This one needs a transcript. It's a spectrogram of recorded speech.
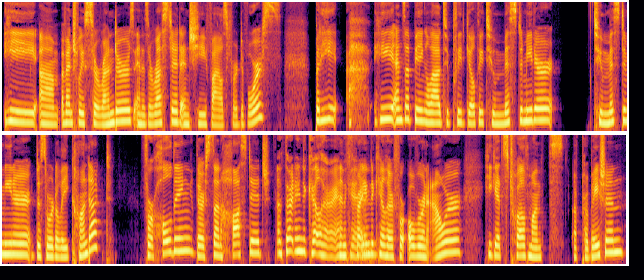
He um, eventually surrenders and is arrested, and she files for divorce. But he he ends up being allowed to plead guilty to misdemeanor to misdemeanor disorderly conduct for holding their son hostage I'm threatening to kill her and, and threatening to kill her for over an hour. He gets 12 months of probation.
